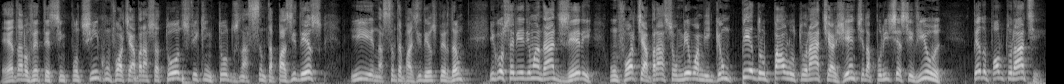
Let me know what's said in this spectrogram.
É da 95.5, um forte abraço a todos, fiquem todos na Santa Paz de Deus e na Santa Paz de Deus, perdão. E gostaria de mandar dizer um forte abraço ao meu amigão Pedro Paulo Turati, agente da Polícia Civil. Pedro Paulo Turati,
